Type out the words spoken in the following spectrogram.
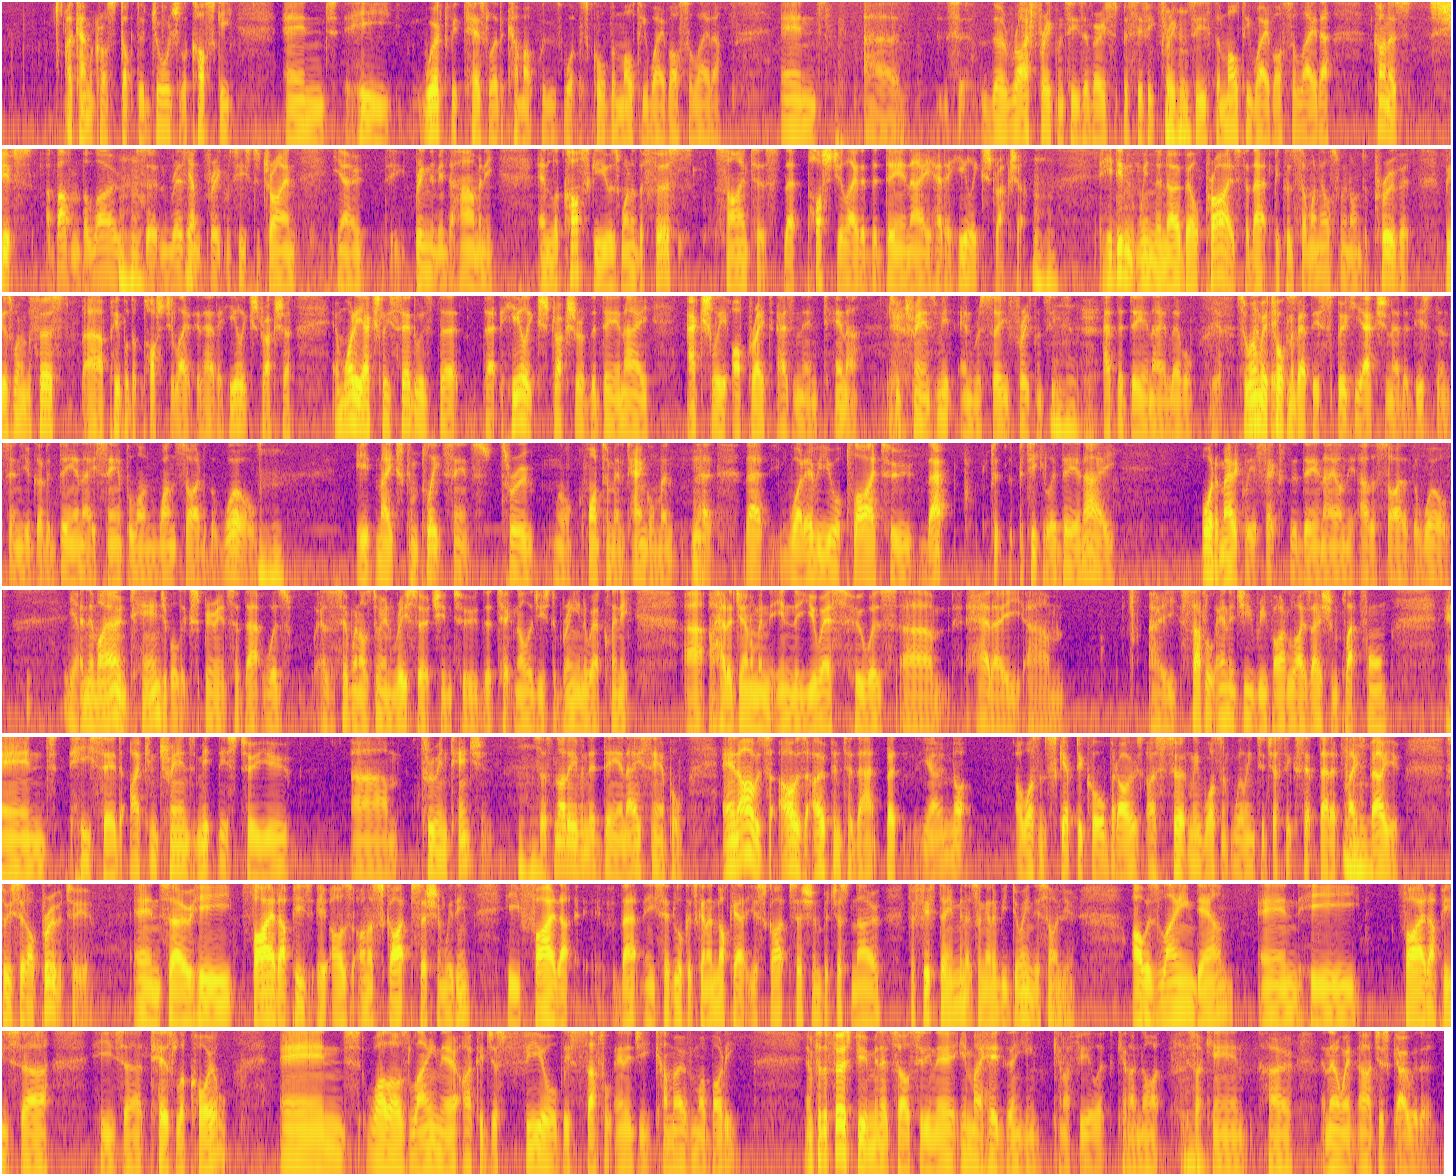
I came across Dr. George Lakhovsky, and he worked with Tesla to come up with what's called the multi-wave oscillator. And uh, s- the Rife frequencies are very specific frequencies. The multi-wave oscillator kind of shifts above and below certain resonant Yep. frequencies to try and you know bring them into harmony. And Lakhovsky was one of the first scientists that postulated the DNA had a helix structure. He didn't win the Nobel Prize for that because someone else went on to prove it. But he was one of the first uh, people to postulate it had a helix structure. And what he actually said was that that helix structure of the DNA actually operates as an antenna to transmit and receive frequencies mm-hmm. at the DNA level. Yeah. So when That we're talking about this spooky action at a distance and you've got a DNA sample on one side of the world, mm-hmm. it makes complete sense through well quantum entanglement that that whatever you apply to that p- particular DNA automatically affects the DNA on the other side of the world. Yep. And then my own tangible experience of that was, as I said, when I was doing research into the technologies to bring into our clinic, uh, I had a gentleman in the US who was um, had a um, a subtle energy revitalization platform, and he said, "I can transmit this to you um, through intention. So it's not even a DNA sample." And I was I was open to that, but you know, not I wasn't skeptical, but I was I certainly wasn't willing to just accept that at face value. So he said, "I'll prove it to you." And so he fired up his. I was on a Skype session with him. He fired up that and he said, "Look, it's going to knock out your Skype session, but just know for 15 minutes I'm going to be doing this on you." I was laying down and he fired up his uh, his uh, Tesla coil, and while I was laying there, I could just feel this subtle energy come over my body. And for the first few minutes, I was sitting there in my head thinking, "Can I feel it? Can I not? Yes, I can. No." And then I went, "Oh, just go with it."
